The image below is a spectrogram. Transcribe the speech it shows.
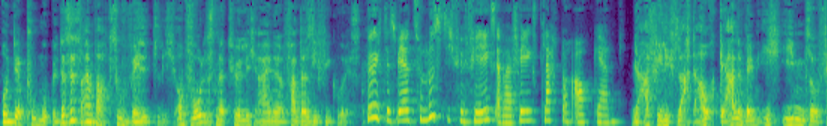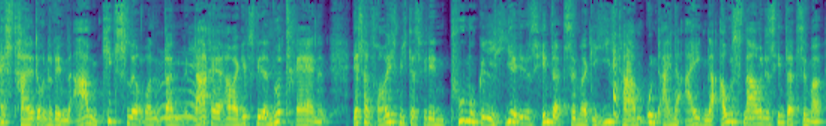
Und der Pumuckel, das ist einfach zu weltlich, obwohl es natürlich eine Fantasiefigur ist. Wirklich, das wäre zu lustig für Felix, aber Felix lacht doch auch gern. Ja, Felix lacht auch gerne, wenn ich ihn so festhalte unter den Armen kitzle und dann nachher aber gibt's wieder nur Tränen. Deshalb freue ich mich, dass wir den Pumuckel hier in das Hinterzimmer gehievt haben und eine eigene Ausnahme des Hinterzimmers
